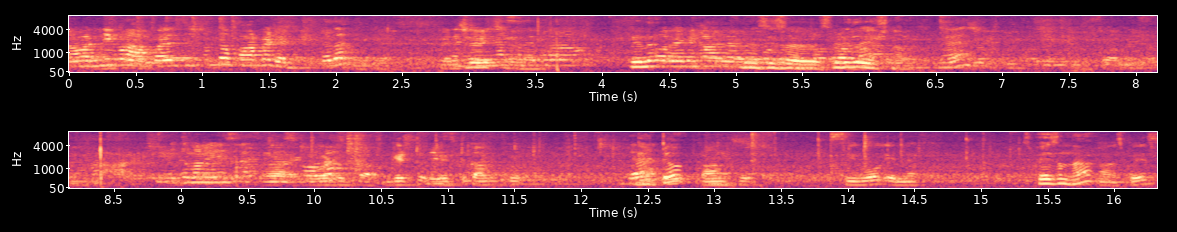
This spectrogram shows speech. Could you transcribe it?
అవన్నీ కూడా ఆ ఫైల్ సిస్టమ్తో ఫార్మాట్ అయినాయి కదా? Next ఏం చేస్తారు ఇక్కడ? Ready hard and- సిడీలో చేసిన Next. ఇది మనం ఏం select చేసుకోవాలి? Get get conf get conf C O N F space ఉందా? Space.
